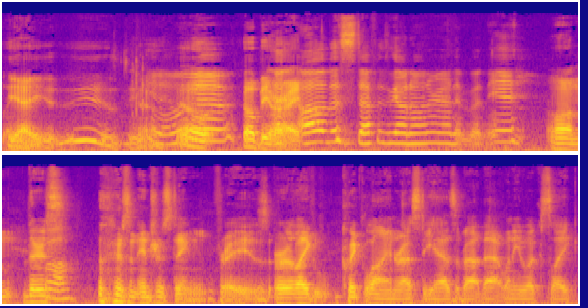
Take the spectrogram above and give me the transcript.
Like, yeah. he- he's, you know, You know, he'll, he'll be all Uh. All this stuff is going on around him, but eh. Um, there's Well. there's an interesting phrase or like quick line Rusty has about that when he looks like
